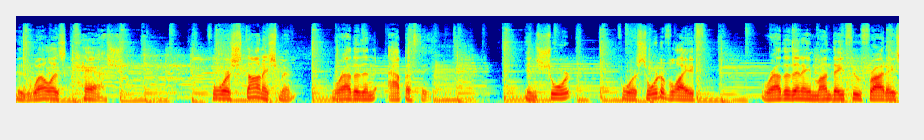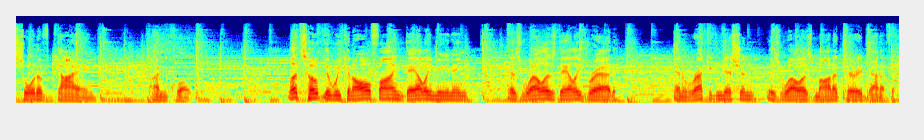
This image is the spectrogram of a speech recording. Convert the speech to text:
as well as cash, for astonishment rather than apathy. In short, for a sort of life rather than a Monday through Friday sort of dying. Unquote. Let's hope that we can all find daily meaning as well as daily bread and recognition as well as monetary benefits.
